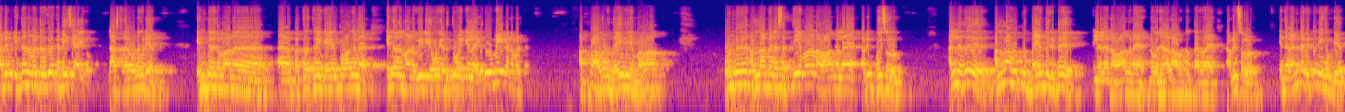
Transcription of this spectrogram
அப்படின்னு இதுதான் நம்மள்ட்ட இருக்கிற கடைசி ஆயுதம். லாஸ்ட் வேற ஒண்ணும் கிடையாது. எந்த விதமான பத்திரத்திலையும் கையெழுத்து வாங்கல. எந்த விதமான வீடியோவும் எடுத்து வைக்கல. எதுவுமே இல்லை நம்மள்ட்ட. அப்ப அவர் தைரியமா ஒண்ணு அல்லாஹ் மேல சத்தியமா நான் வாங்கல அப்படின்னு போய் சொல்லணும். அல்லது அல்லாஹுக்கு பயந்துகிட்டு இல்ல இல்ல நான் வாங்கினேன். இன்னும் கொஞ்ச நாள் ஆகட்டும் தர்றேன் அப்படின்னு சொல்லணும். இந்த ரெண்டை விட்டு நீங்க முடியாது.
